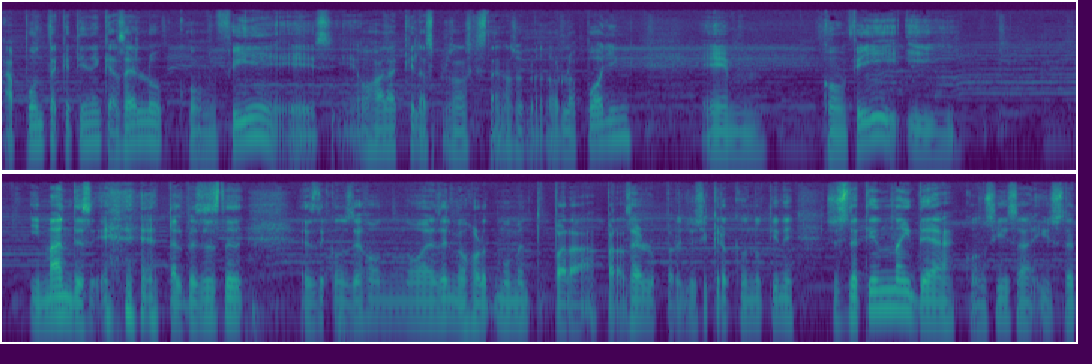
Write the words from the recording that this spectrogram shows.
apunta que tiene que hacerlo, confíe, ojalá que las personas que están a su alrededor lo apoyen, em, confíe y y mándese. Tal vez este, este consejo no es el mejor momento para, hacerlo, pero yo sí creo que uno tiene, si usted tiene una idea concisa y usted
